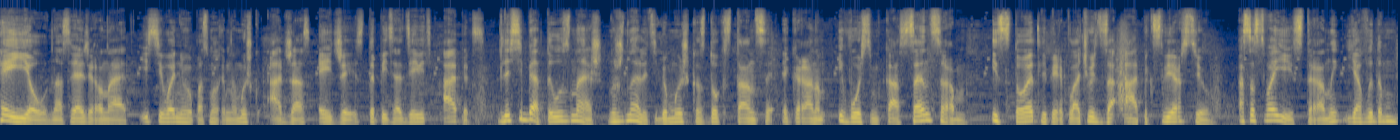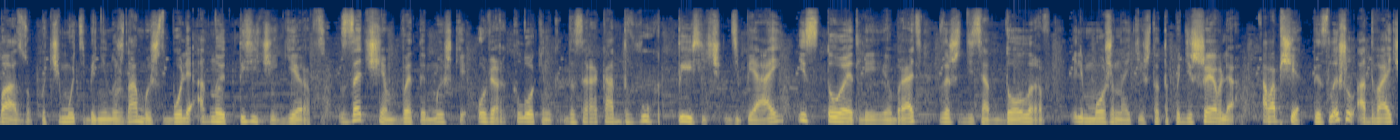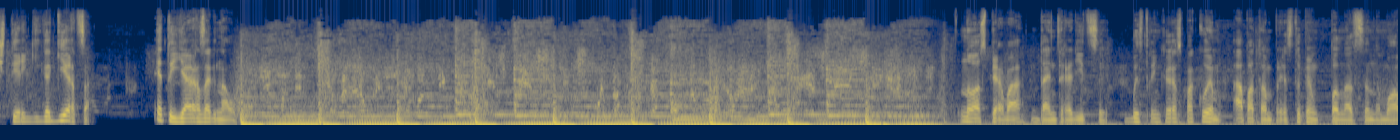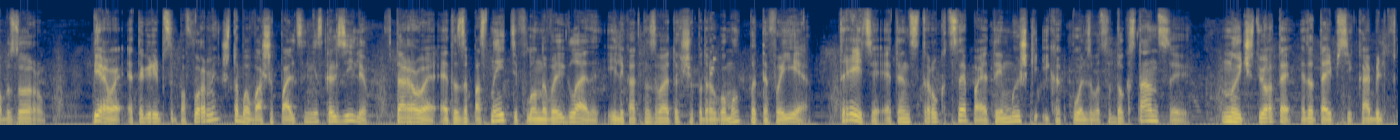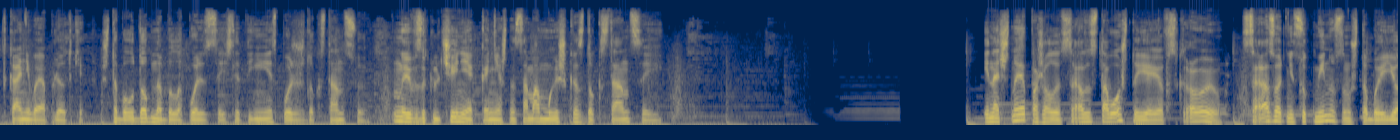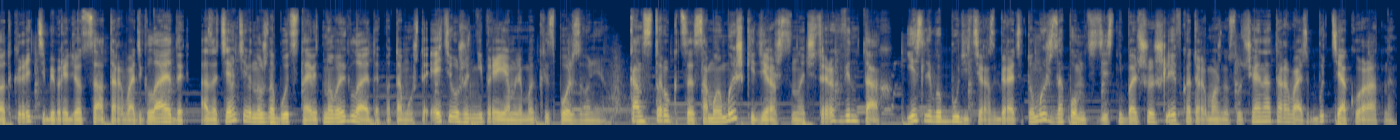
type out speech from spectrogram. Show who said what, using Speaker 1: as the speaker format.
Speaker 1: Hey yo, на связи Ронайт, и сегодня мы посмотрим на мышку Adjust AJ159 Apex. Для себя ты узнаешь, нужна ли тебе мышка с док-станцией, экраном и 8К сенсором, и стоит ли переплачивать за Apex версию. А со своей стороны я выдам базу, почему тебе не нужна мышь с более 1000 Гц. Зачем в этой мышке оверклокинг до 42000 DPI и стоит ли ее брать за 60 долларов или можно найти что-то подешевле. А вообще, ты слышал о 2,4 ГГц? Это я разогнал. Ну а сперва дань традиции. Быстренько распакуем, а потом приступим к полноценному обзору. Первое – это грипсы по форме, чтобы ваши пальцы не скользили. Второе – это запасные тефлоновые глайды, или как называют их еще по-другому, ПТФЕ. Третье – это инструкция по этой мышке и как пользоваться док-станцией. Ну и четвертое – это Type-C кабель в тканевой оплетке, чтобы удобно было пользоваться, если ты не используешь док-станцию. Ну и в заключение, конечно, сама мышка с док-станцией. И начну я, пожалуй, сразу с того, что я ее вскрою. Сразу отнесу к минусам, чтобы ее открыть, тебе придется оторвать глайды, а затем тебе нужно будет ставить новые глайды, потому что эти уже неприемлемы к использованию. Конструкция самой мышки держится на четырех винтах. Если вы будете разбирать эту мышь, запомните, здесь небольшой шлейф, который можно случайно оторвать, будьте аккуратны.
